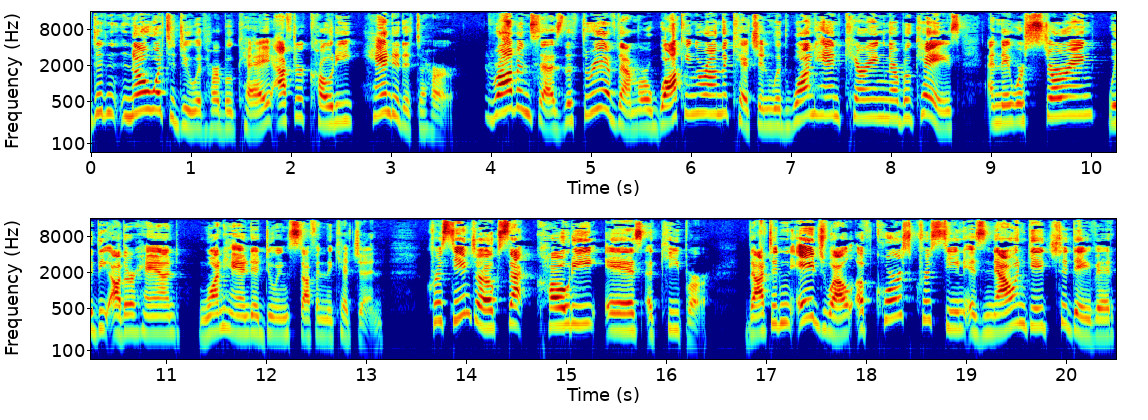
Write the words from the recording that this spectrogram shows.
didn't know what to do with her bouquet after Kody handed it to her. Robyn says the three of them were walking around the kitchen with one hand carrying their bouquets and they were stirring with the other hand, one handed, doing stuff in the kitchen. Christine jokes that Kody is a keeper. That didn't age well. Of course, Christine is now engaged to David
